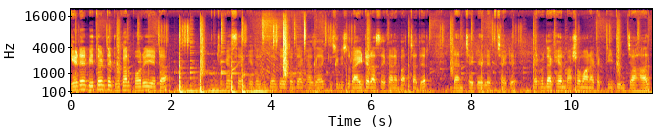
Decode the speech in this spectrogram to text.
গেটের ভিতর দিয়ে ঢোকার পরেই এটা আছে গেটের ভিতর এটা দেখা যায়। কিছু কিছু রাইডার আছে এখানে বাচ্চাদের, ডান সাইডে লেফট সাইডে এরপর দেখেন ভাসমান একটা কৃত্রিম জাহাজ।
